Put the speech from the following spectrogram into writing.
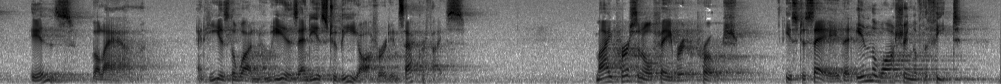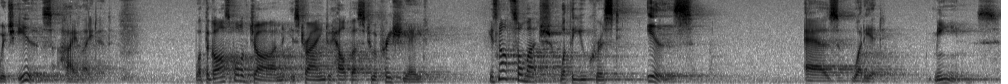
is the Lamb, and He is the one who is and is to be offered in sacrifice. My personal favorite approach is to say that in the washing of the feet, which is highlighted, what the Gospel of John is trying to help us to appreciate is not so much what the Eucharist is as what it means.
